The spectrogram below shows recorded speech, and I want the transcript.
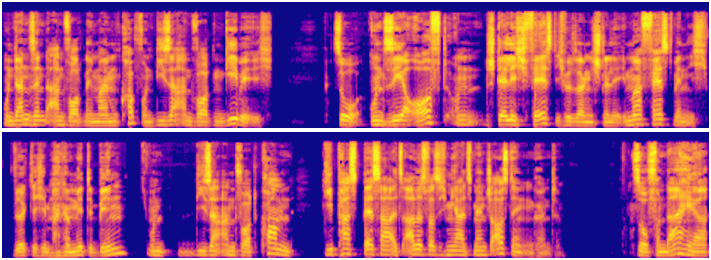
und dann sind Antworten in meinem Kopf und diese Antworten gebe ich. So, und sehr oft und stelle ich fest, ich würde sagen, ich stelle immer fest, wenn ich wirklich in meiner Mitte bin und diese Antwort kommt, die passt besser als alles, was ich mir als Mensch ausdenken könnte. So, von daher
